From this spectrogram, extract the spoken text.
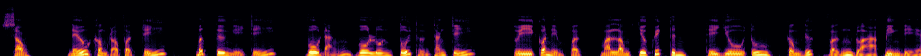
Xong, nếu không rõ Phật trí, bất tư nghị trí, vô đẳng, vô luân tối thượng thắng trí, tuy có niệm Phật mà lòng chưa quyết tin, thì dù tu, công đức vẫn đọa biên địa.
